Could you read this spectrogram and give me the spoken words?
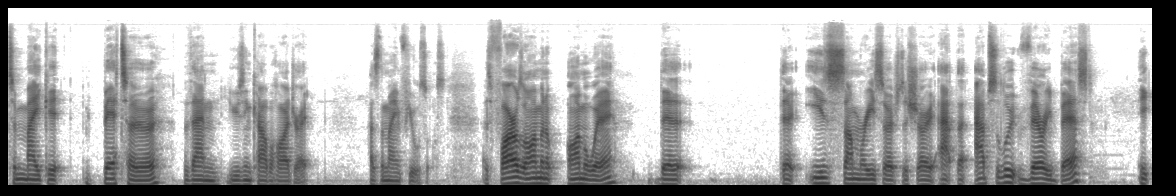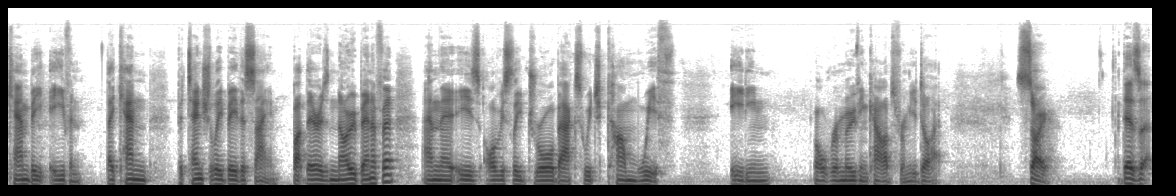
to make it better than using carbohydrate as the main fuel source. As far as I'm I'm aware, there there is some research to show at the absolute very best, it can be even. They can potentially be the same, but there is no benefit, and there is obviously drawbacks which come with eating or removing carbs from your diet. So, there's a,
